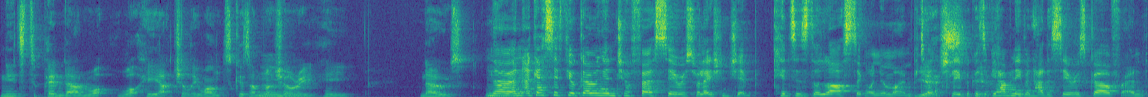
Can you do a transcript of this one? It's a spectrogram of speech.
needs to pin down what, what he actually wants because I'm not Mm. sure he, he knows. No, mm. and I guess if you're going into your first serious relationship, kids is the last thing on your mind potentially Yes, because if you haven't even had a serious girlfriend,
